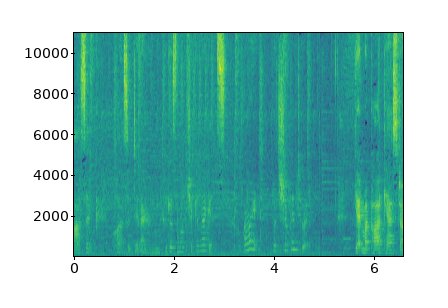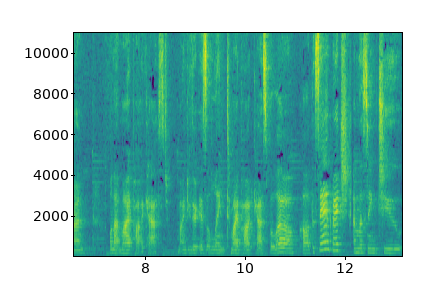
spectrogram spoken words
classic, classic dinner. I mean, who doesn't love chicken nuggets? All right, let's jump into it getting my podcast on. Well, not my podcast. Mind you, there is a link to my podcast below called The Sandwich. I'm listening to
